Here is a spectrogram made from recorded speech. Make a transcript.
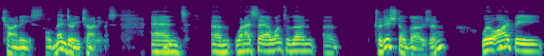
Chinese or Mandarin Chinese, and um, when I say I want to learn a traditional version, will I be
